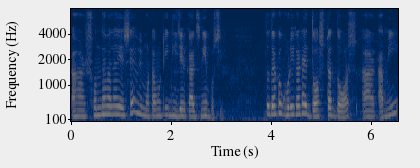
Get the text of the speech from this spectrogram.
আর সন্ধ্যাবেলায় এসে আমি মোটামুটি নিজের কাজ নিয়ে বসি। তো দেখো ঘড়ি কাটায় দশটা দশ, আর আমি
